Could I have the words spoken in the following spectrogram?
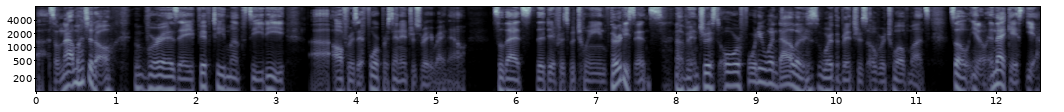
Uh, so not much at all. Whereas a 15 month CD uh, offers a 4% interest rate right now. So that's the difference between 30 cents of interest or $41 worth of interest over 12 months. So, you know, in that case, yeah,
